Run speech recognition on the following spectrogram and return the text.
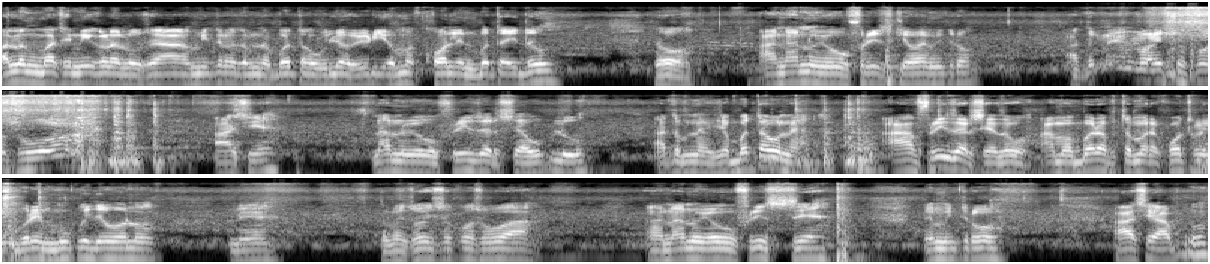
અલંગમાંથી નીકળેલું છે. આ મિત્રો તમને બતાવું લો વિડીયોમાં ખોલીને બતાવી દઉં. જો આ નાનું એવું ફ્રીજ કહેવાય મિત્રો. આ તમે જોઈ શકો છો. આ છે નાનું એવું ફ્રીઝર છે ઉપલું. આ તમને જે બતાવું ને, આ ફ્રીઝર છે તો આમાં બરફ તમારે કોથળી ભરીને મૂકી દેવાનો. ને તમે જોઈ શકો છો આ આ નાનું એવું ફ્રીજ છે. ને મિત્રો, આ છે આપણું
